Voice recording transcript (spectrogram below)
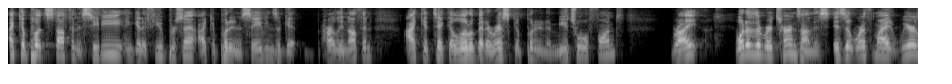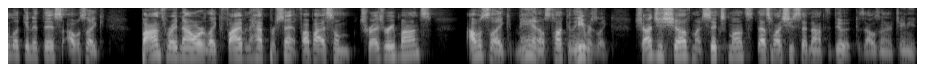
I could put stuff in a CD and get a few percent. I could put it in savings and get hardly nothing. I could take a little bit of risk and put it in a mutual fund, right? What are the returns on this? Is it worth my? We're looking at this. I was like, bonds right now are like five and a half percent. If I buy some treasury bonds, I was like, man, I was talking to the Heavers like, should I just shove my six months? That's why she said not to do it because I was entertaining.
